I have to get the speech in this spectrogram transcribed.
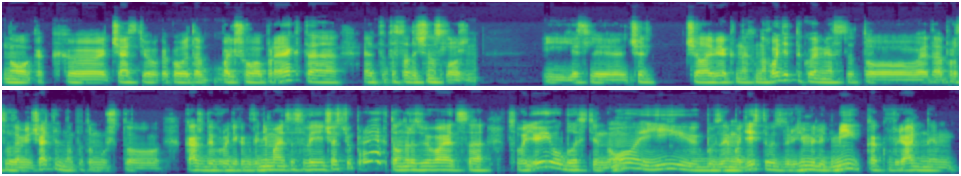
но как э, частью какого-то большого проекта, это достаточно сложно. И если человек находит такое место, то это просто замечательно, потому что каждый вроде как занимается своей частью проекта, он развивается в своей области, но и как бы взаимодействует с другими людьми, как в реальном,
